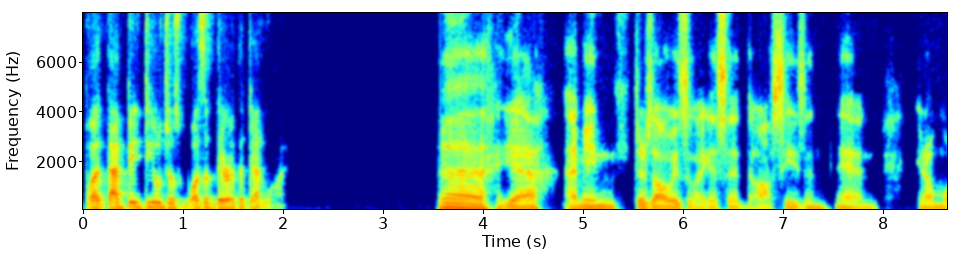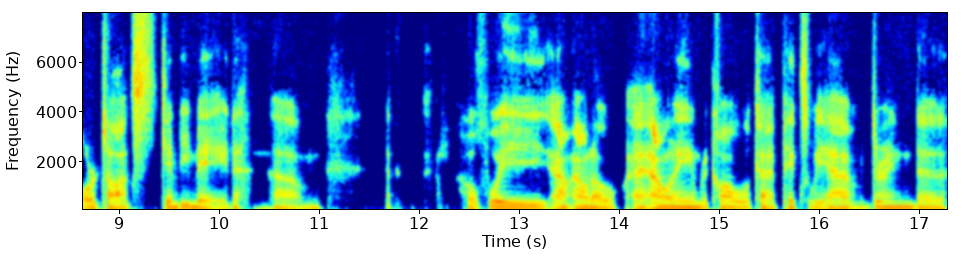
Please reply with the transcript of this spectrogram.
but that big deal just wasn't there at the deadline. Uh, yeah. I mean, there's always, like I said, the off season, and you know, more talks can be made. Um, hopefully, I, I don't know. I, I don't even recall what kind of picks we have during the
